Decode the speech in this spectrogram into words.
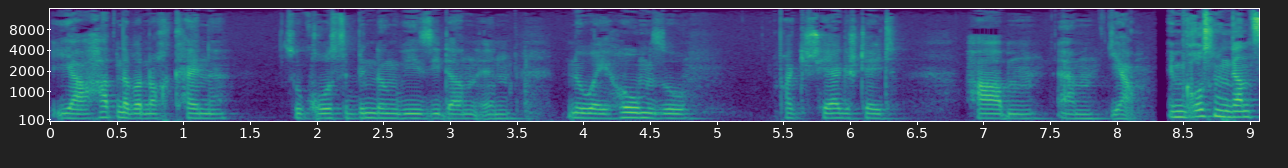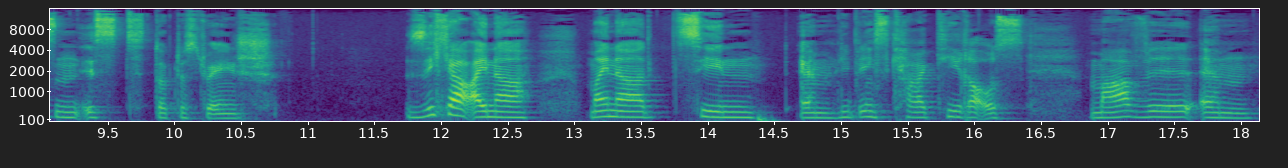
ja, hatten aber noch keine so große Bindung, wie sie dann in No Way Home so praktisch hergestellt haben. Ähm, ja, im Großen und Ganzen ist Doctor Strange sicher einer meiner zehn ähm, Lieblingscharaktere aus Marvel. Ähm,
